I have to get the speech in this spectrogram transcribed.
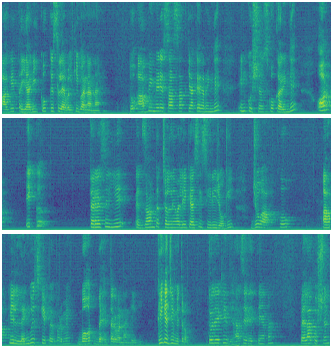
आगे तैयारी को किस लेवल की बनाना है। तो आप भी मेरे साथ साथ क्या क्या करेंगे? इन क्वेश्चंस को करेंगे और एक तरह से ये एग्ज़ाम तक चलने वाली एक ऐसी सीरीज़ होगी जो आपको आपकी लैंग्वेज के पेपर में बहुत बेहतर बना देगी। ठीक है जी मित्रों? तो देखिए, ध्यान से देखते हैं अपन। पहला क्वेश्चन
